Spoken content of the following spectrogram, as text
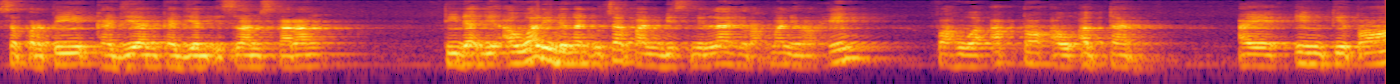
seperti kajian-kajian Islam sekarang tidak diawali dengan ucapan bismillahirrahmanirrahim fahuwa aqta au abtar ay inqita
